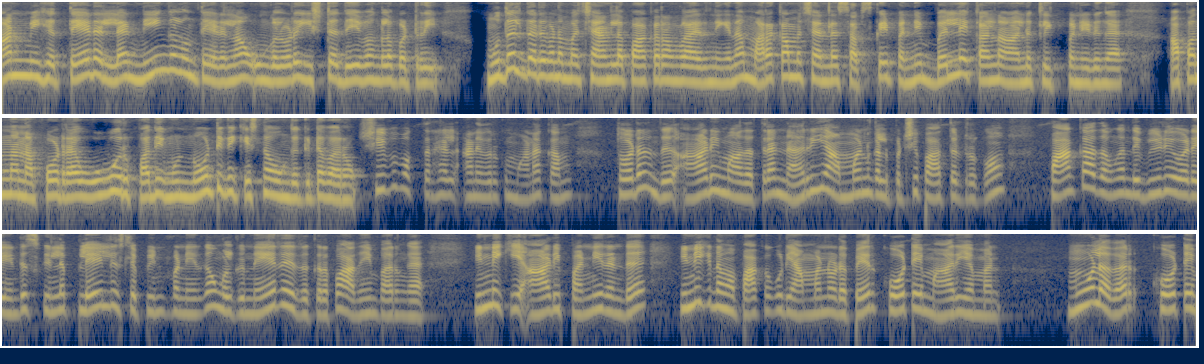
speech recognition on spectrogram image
ஆன்மீக தேடல்ல நீங்களும் தேடலாம். உங்களோட இஷ்ட தெய்வங்களை பற்றி. முதல் தடவை நம்ம சேனலை பார்க்குறவங்களா இருந்தீங்கன்னா மறக்காம சேனலை சப்ஸ்கிரைப் பண்ணி பெல் ஐக்கால்னு ஆளு கிளிக் பண்ணிடுங்க. அப்போ தான் நான் போடுற ஒவ்வொரு பதிவும் நோட்டிஃபிகேஷனாக உங்ககிட்ட வரும். சிவபக்தர்கள் அனைவருக்கும் வணக்கம். தொடர்ந்து ஆடி மாதத்தில் நிறைய அம்மன்கள் பற்றி பார்த்துட்டு இருக்கோம். பார்க்காதவங்க இந்த வீடியோவோட எண்டு ஸ்க்ரீனில் பிளேலிஸ்ட்டில் பின் பண்ணியிருக்கேன் உங்களுக்கு நேரம் இருக்கிறப்போ அதையும் பாருங்கள் இன்னைக்கு ஆடி பன்னிரெண்டு. இன்றைக்கி நம்ம பார்க்கக்கூடிய அம்மனோட பேர் கோட்டை மாரியம்மன். மூலவர் கோட்டை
